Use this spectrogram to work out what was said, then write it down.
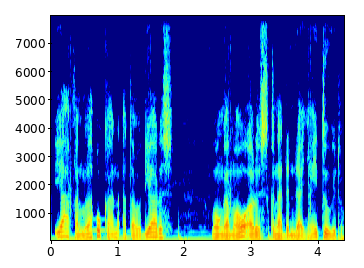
ya akan melakukan atau dia harus mau nggak mau harus kena dendanya itu gitu.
